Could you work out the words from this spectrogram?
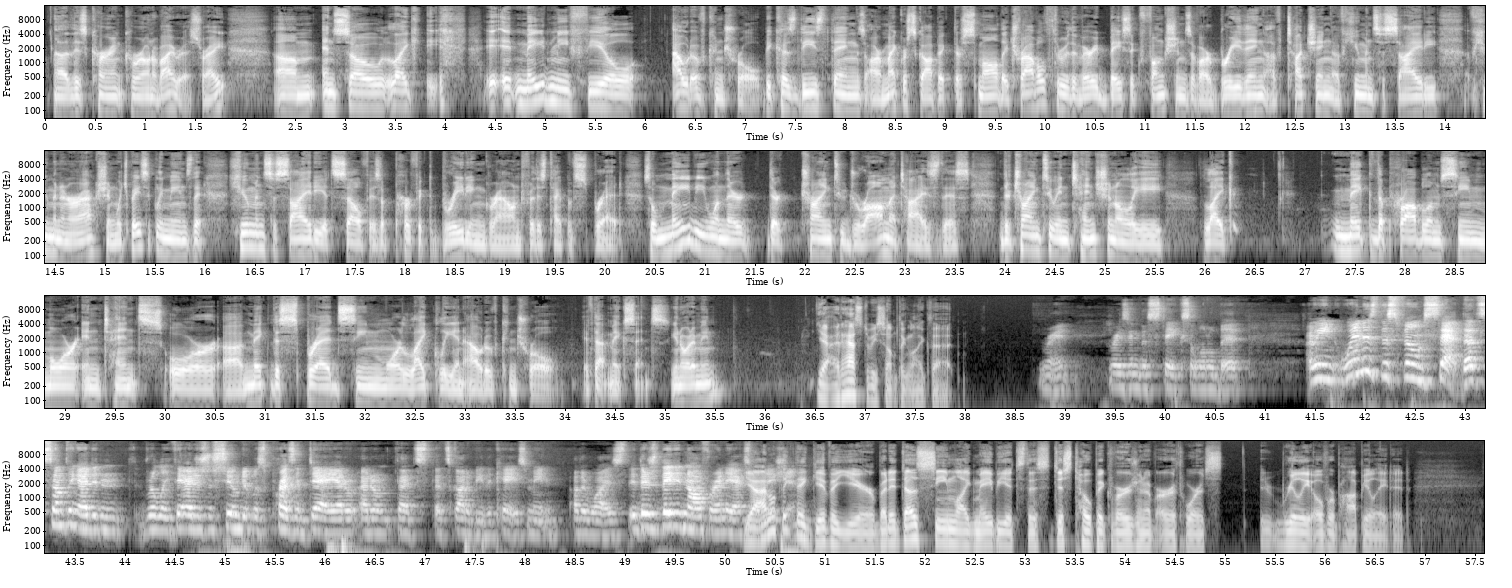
uh, this current coronavirus, right? Um, and so, like, it, it made me feel out of control because these things are microscopic, they're small, they travel through the very basic functions of our breathing, of touching, of human society, of human interaction, which basically means that human society itself is a perfect breeding ground for this type of spread. So maybe when they're they're trying to dramatize this, they're trying to intentionally like make the problem seem more intense or uh, make the spread seem more likely and out of control, if that makes sense. You know what I mean? Yeah, it has to be something like that. right, raising the stakes a little bit. I mean, when is this film set? That's something I didn't really think. I just assumed it was present day. I don't. I don't. That's that's got to be the case. I mean, otherwise, there's they didn't offer any explanation. Yeah, I don't think they give a year, but it does seem like maybe it's this dystopic version of Earth where it's really overpopulated.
